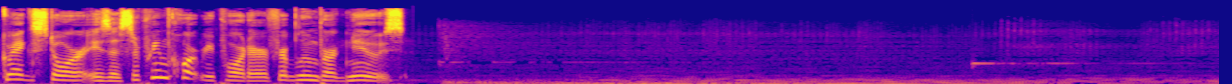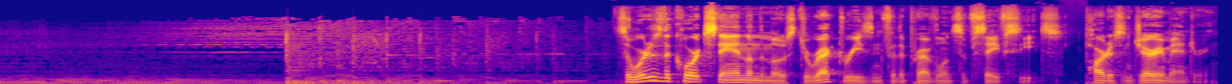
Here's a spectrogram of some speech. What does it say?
Greg Stohr is a Supreme Court reporter for Bloomberg News. So, where does the court stand on the most direct reason for the prevalence of safe seats partisan gerrymandering?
